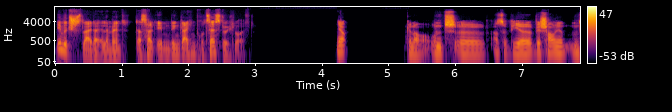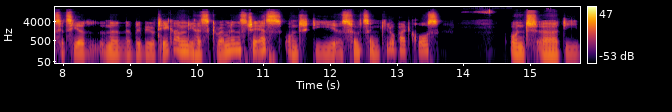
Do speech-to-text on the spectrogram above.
Image-Slider-Element, das halt eben den gleichen Prozess durchläuft. Ja, genau. Und äh, also wir wir schauen uns jetzt hier eine, eine Bibliothek an, die heißt Gremlins.js und die ist 15 Kilobyte groß und äh, die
